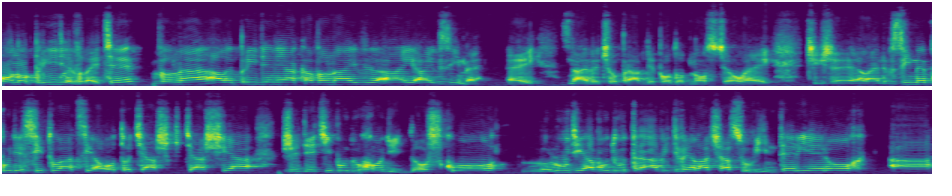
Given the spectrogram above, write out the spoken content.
Ono príde v lete vlna, ale príde nejaká vlna aj v, aj, aj v zime hej, s najväčšou pravdepodobnosťou. Hej. Čiže len v zime bude situácia o to ťaž, ťažšia, že deti budú chodiť do škôl, ľudia budú tráviť veľa času v interiéroch a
